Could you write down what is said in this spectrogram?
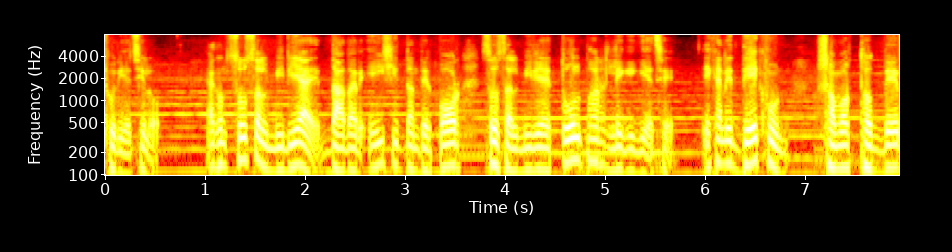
ছড়িয়েছিল। এখন সোশ্যাল মিডিয়ায় দাদার এই সিদ্ধান্তের পর সোশ্যাল মিডিয়ায় তোলপাড় লেগে গিয়েছে। এখানে দেখুন সমর্থকদের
